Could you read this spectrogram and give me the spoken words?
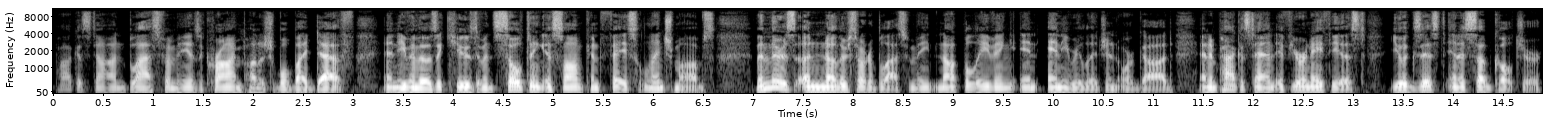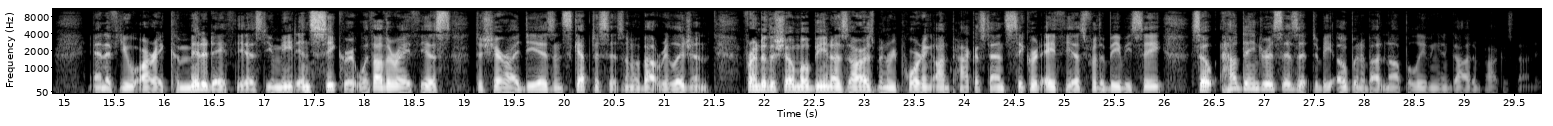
Pakistan, blasphemy is a crime punishable by death, and even those accused of insulting Islam can face lynch mobs. Then there's another sort of blasphemy, not believing in any religion or God. And in Pakistan, if you're an atheist, you exist in a subculture. And if you are a committed atheist, you meet in secret with other atheists to share ideas and skepticism about religion. Friend of the show, Mobeen Azhar, has been reporting on Pakistan's secret atheists for the BBC. So how dangerous is it to be open about not believing in God in Pakistan?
